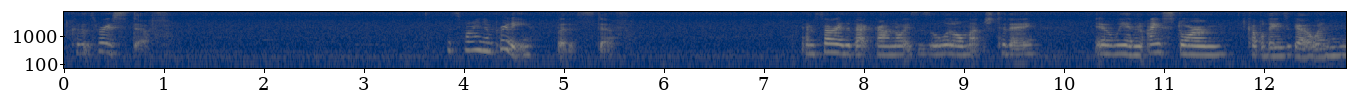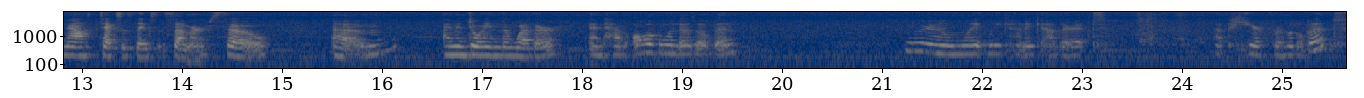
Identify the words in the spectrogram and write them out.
because it's very stiff. It's fine and pretty, but it's stiff. I'm sorry the background noise is a little much today. we had an ice storm a couple days ago and now Texas thinks it's summer, so um, I'm enjoying the weather and have all the windows open. We're going to lightly kind of gather it up here for a little bit.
